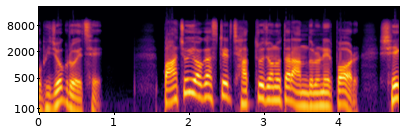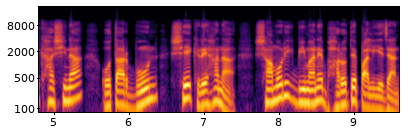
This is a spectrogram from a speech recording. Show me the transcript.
অভিযোগ রয়েছে। পাঁচই অগাস্টের ছাত্র জনতার আন্দোলনের পর শেখ হাসিনা ও তার বোন শেখ রেহানা সামরিক বিমানে ভারতে পালিয়ে যান।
